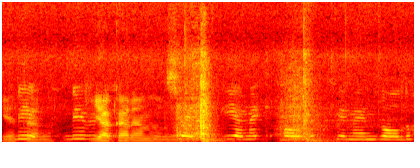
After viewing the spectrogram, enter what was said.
bir, Yeterli. bir Yakar anladın mı? şey yemek oldu. Yemeğimiz oldu.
